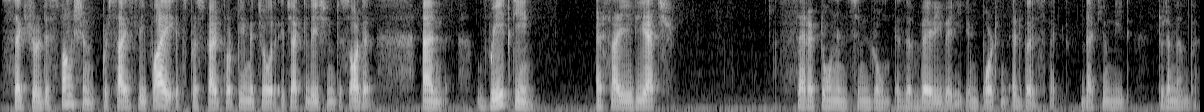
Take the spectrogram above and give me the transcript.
sexual dysfunction, precisely why it's prescribed for premature ejaculation disorder, and weight gain, SIADH, serotonin syndrome is a very, very important adverse effect that you need to remember.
